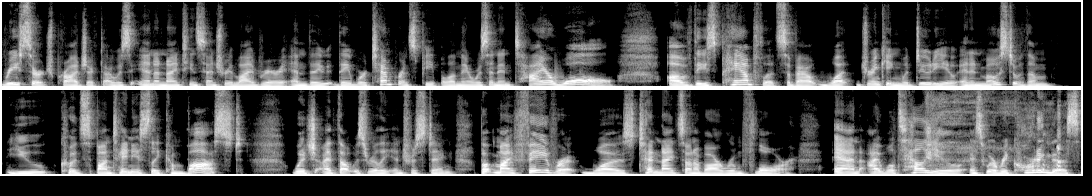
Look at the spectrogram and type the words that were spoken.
research project, I was in a 19th century library and they, they were temperance people, and there was an entire wall of these pamphlets about what drinking would do to you. And in most of them, you could spontaneously combust, which I thought was really interesting. But my favorite was 10 Nights on a Barroom Floor. And I will tell you, as we're recording this,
